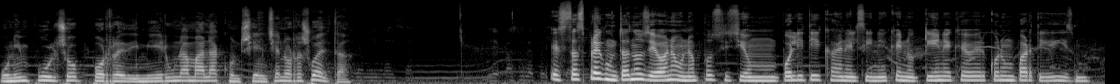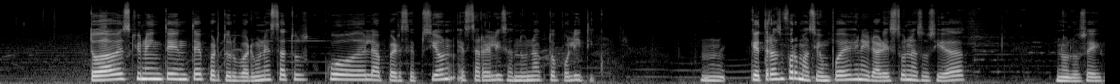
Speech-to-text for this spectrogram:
un impulso por redimir una mala conciencia no resuelta. Estas preguntas nos llevan a una posición política en el cine que no tiene que ver con un partidismo. Toda vez que uno intente perturbar un status quo de la percepción, está realizando un acto político. Mm, ¿Qué transformación puede generar esto en la sociedad? No lo sé.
